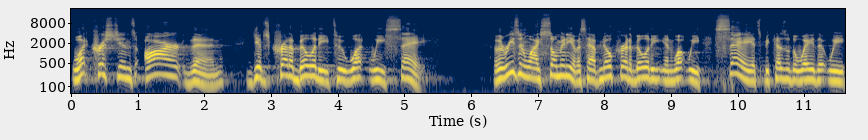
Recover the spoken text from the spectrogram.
What Christians are then gives credibility to what we say. The reason why so many of us have no credibility in what we say, it's because of the way that we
